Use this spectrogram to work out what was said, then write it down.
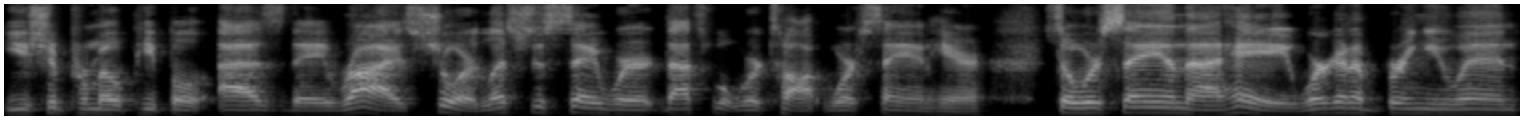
You should promote people as they rise. Sure, let's just say we're that's what we're taught. We're saying here. So we're saying that hey, we're gonna bring you in.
